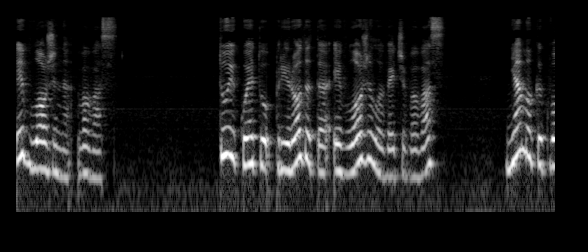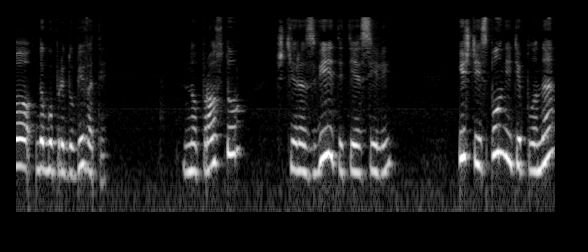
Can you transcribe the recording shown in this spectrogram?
е вложена във вас. Той, което природата е вложила вече във вас, няма какво да го придобивате. Но просто ще развиете тия сили и ще изпълните плана,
